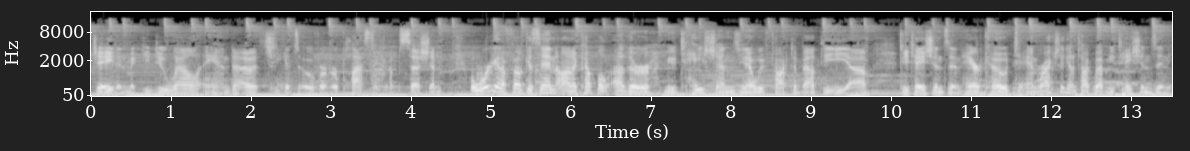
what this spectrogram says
Jade and Mickey do well and uh, she gets over her plastic obsession. Well, we're going to focus in on a couple other mutations. You know, we've talked about the uh, mutations in hair coat, and we're actually going to talk about mutations in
